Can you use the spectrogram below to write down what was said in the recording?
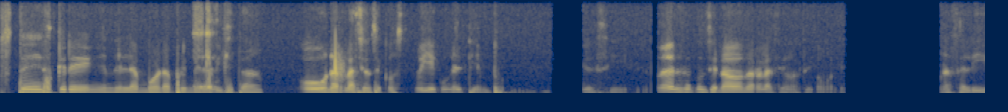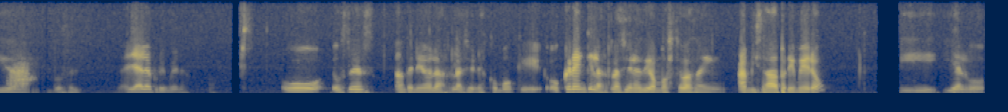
¿Ustedes creen en el amor a primera vista o una relación se construye con el tiempo? Yo sí. ¿No les ha funcionado una relación así como que una salida, dos salidas? Ya la primera. ¿O ustedes han tenido las relaciones como que, o creen que las relaciones, digamos, se basan en amistad primero y, algo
